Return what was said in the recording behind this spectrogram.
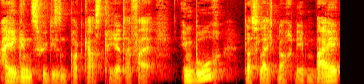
eigens für diesen Podcast kreierter Fall. Im Buch das vielleicht noch nebenbei.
